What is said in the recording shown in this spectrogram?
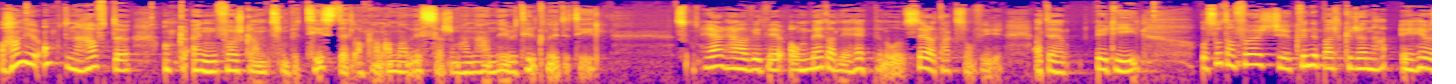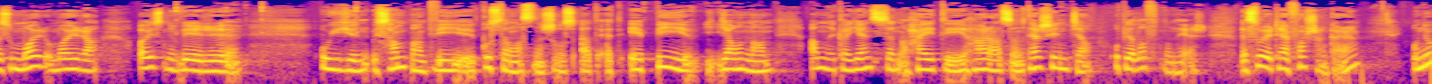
Og han har ångten haft en forskaren trompetist eller noen annen visser som han, han er tilknyttet til. Så her har vi det omedelig heppen og ser takk som for at det blir til. Og så den første kvinnebalkeren har som mer og mer øyne ved ugen i samband vi Gustavnasen sås at et bi jaunan Annika Jensen og Heidi Haraldsen der synja oppi av loften her. Det så er det her forsankere. Og nå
